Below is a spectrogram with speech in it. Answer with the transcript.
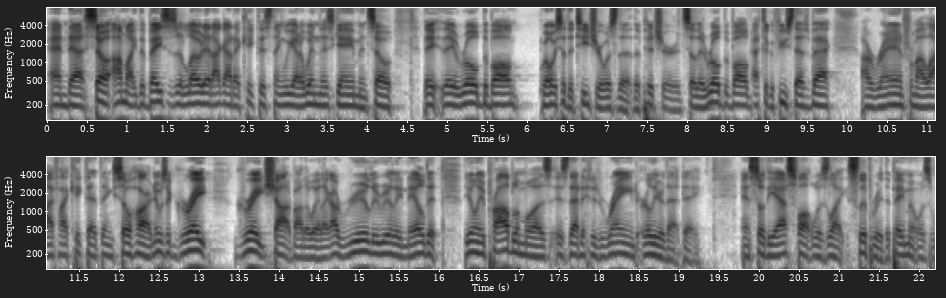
and uh, so I'm like, the bases are loaded. I got to kick this thing. We got to win this game. And so they, they rolled the ball. We always said the teacher was the, the pitcher. And so they rolled the ball. I took a few steps back. I ran for my life. I kicked that thing so hard. And it was a great, great shot, by the way. Like I really, really nailed it. The only problem was is that it had rained earlier that day. And so the asphalt was like slippery. The pavement was a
